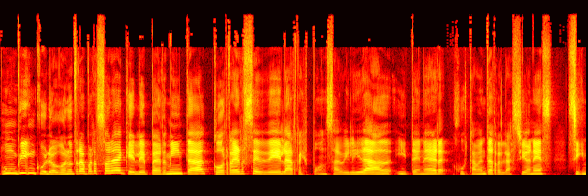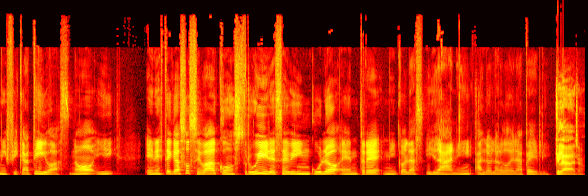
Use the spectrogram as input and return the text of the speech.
un vínculo con otra persona que le permita correrse de la responsabilidad y tener justamente relaciones significativas, ¿no? Y en este caso se va a construir ese vínculo entre Nicolás y Dani a lo largo de la peli. Claro,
